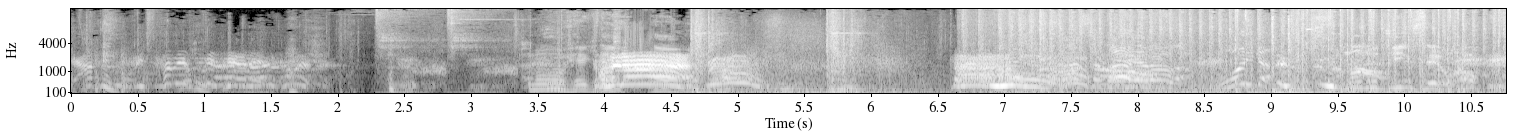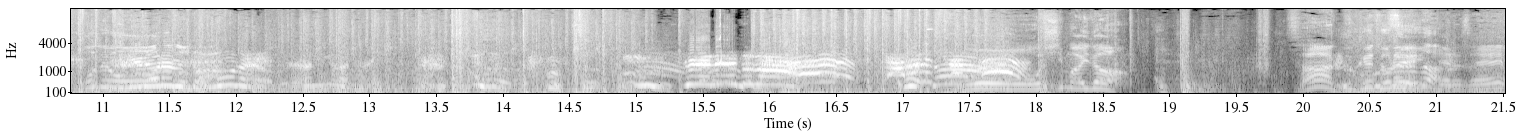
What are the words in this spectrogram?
やつを痛めつけてやれもう平気止めな終わりだ。貴様の人生はここで終わるのだ思うなよ。恨みはないグレネードだもうおしまいだ。さあ受け取れ。出るぜ。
